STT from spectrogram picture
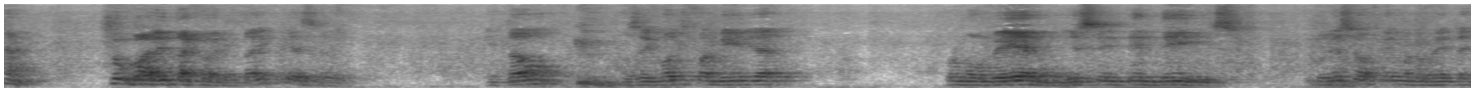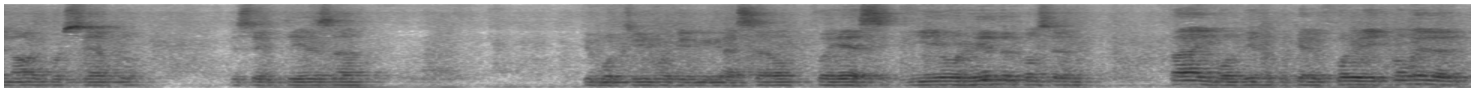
o Vale Itaquari, está aí preso aí. Então, os encontros de família promoveram isso entender isso. Por isso eu afirmo 99% de certeza que o motivo de imigração foi esse. E o Ritter está envolvido porque ele foi, como ele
